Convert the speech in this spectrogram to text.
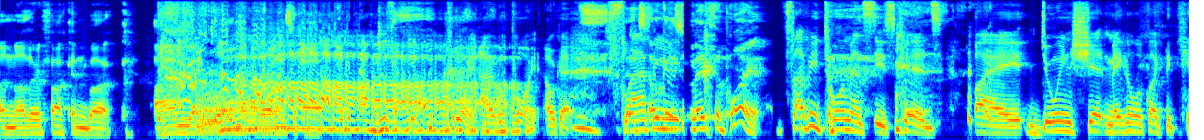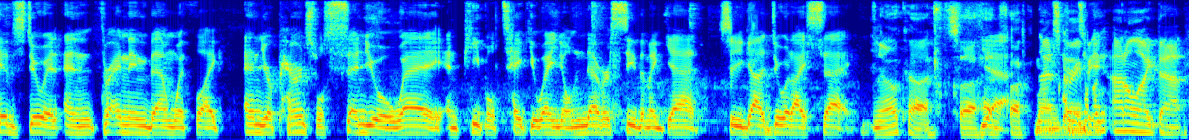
another fucking book, I'm gonna blow my brains out. Just a point. I have a point. Okay, Slappy, okay, so make the point. Slappy torments these kids by doing shit, making it look like the kids do it, and threatening them with like, and your parents will send you away, and people take you away, and you'll never see them again. So you got to do what I say. Okay, so Yeah, fuck That's mind games. creepy. I don't like that.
